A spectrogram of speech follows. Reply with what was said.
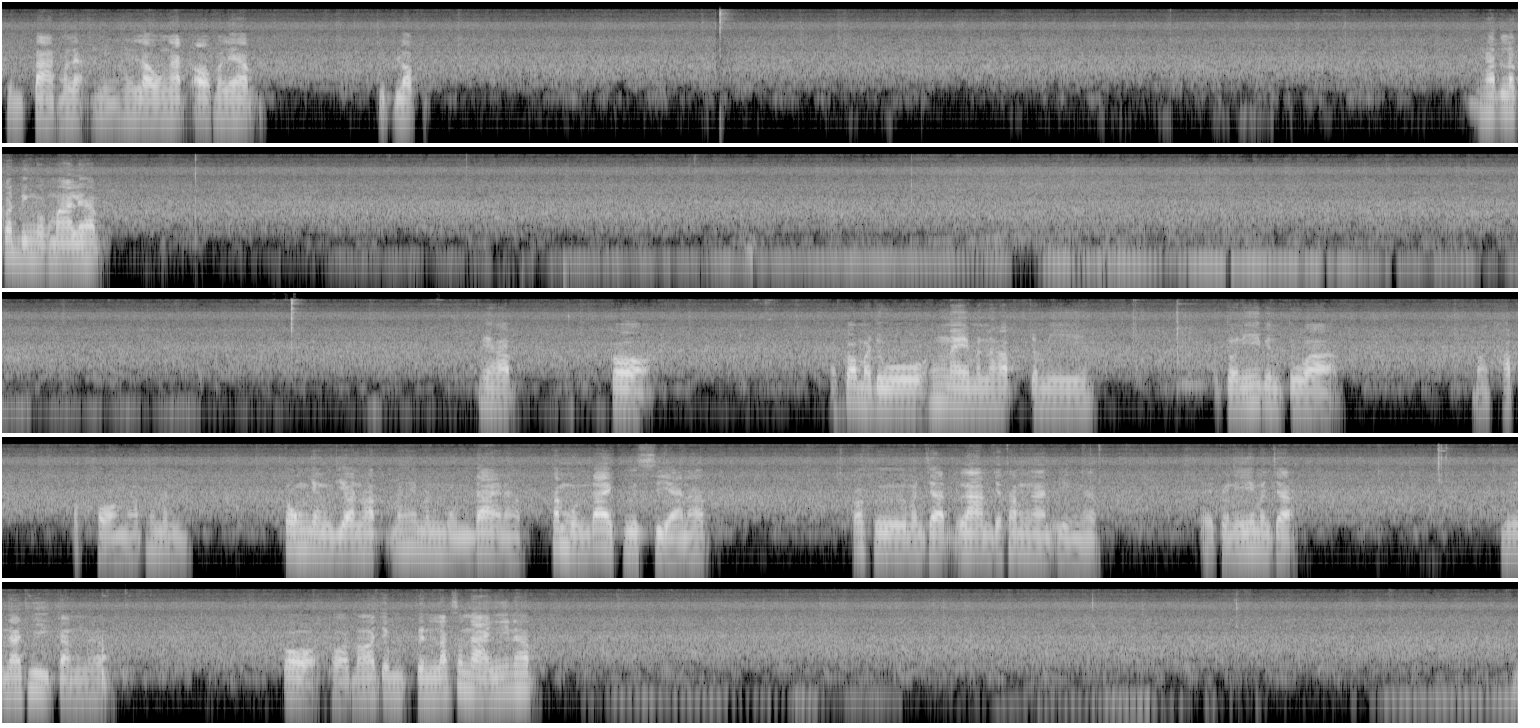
เห็นปากมาแล้วนี่ให้เรางัดออกมาเลยครับกิฟล็อก งัดแล้วก็ดึงออกมาเลยครับ นี่ครับ ก็ แล้วก็มาดูข้างในมันนะครับ จะมีตัวนี้เป็นตัวบังคับประคองนะครับ ให้มันตรงอย่างเดียวนะครับ ไม่ให้มันหมุนได้นะครับ ถ้าหมุนได้คือเสียนะครับ ก็คือมันจะลามจะทำงานเองครับ แต่ตัวนี้มันจะมีหน้าที่กันนะครับ ก็ถอดมาจะเป็นลักษณะอย่างนี้นะครับ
